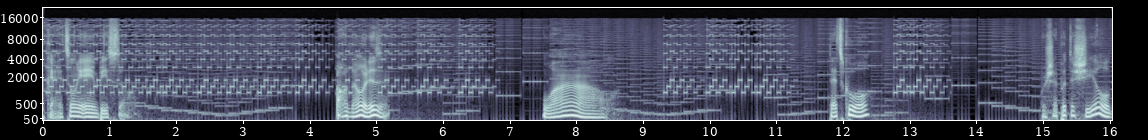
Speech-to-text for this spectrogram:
Okay, it's only A and B still. Oh, no, it isn't. Wow. That's cool. Where should I put the shield?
